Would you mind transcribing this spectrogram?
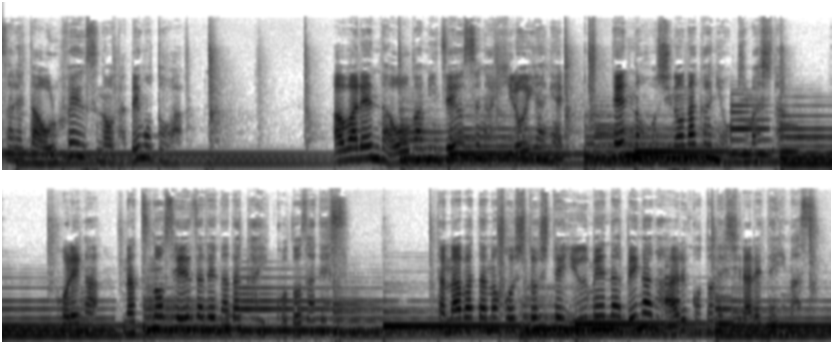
されたオルフェウスの盾ごとは憐れんだ大神ゼウスが拾い上げ天の星の中に置きました。これが夏の星座で名高いこと座です。七夕の星として有名なベガがあることで知られています。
